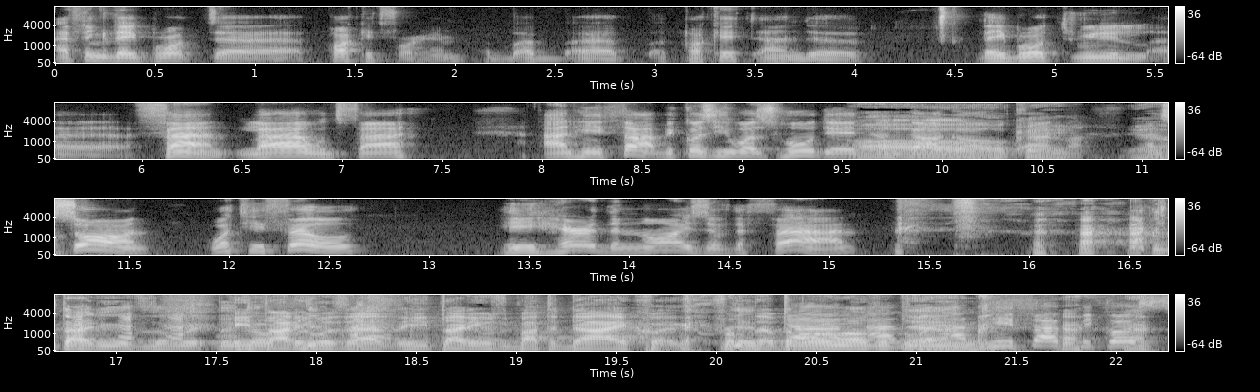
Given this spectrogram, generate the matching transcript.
I think they brought a pocket for him, a, a, a pocket, and uh, they brought really uh, fan, loud fan. And he thought because he was hooded oh, and goggled okay. and, yeah. and so on, what he felt he heard the noise of the fan. he thought he was. The, the, he thought he was. As, he thought he was about to die from yeah, the yeah, and, the and, he thought because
